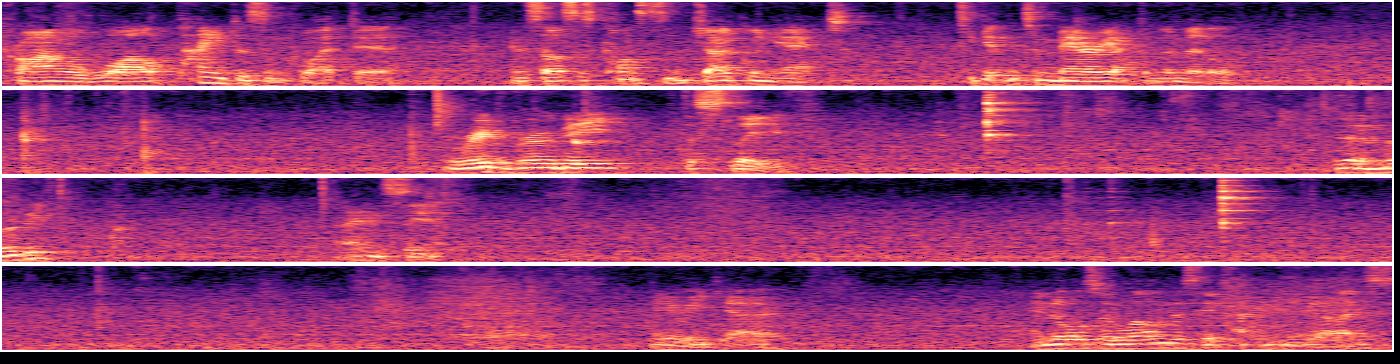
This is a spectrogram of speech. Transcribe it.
primal wild paint isn't quite there. And so it's this constant juggling act to get them to marry up in the middle. Red Ruby, the sleeve. Is that a movie? I didn't see it. Here we go. And also, while I'm just guys,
